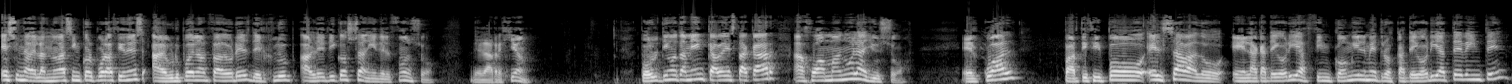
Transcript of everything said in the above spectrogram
es una de las nuevas incorporaciones al grupo de lanzadores del Club Atlético San Ildefonso de la región. Por último, también cabe destacar a Juan Manuel Ayuso, el cual participó el sábado en la categoría 5.000 metros, categoría T20,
